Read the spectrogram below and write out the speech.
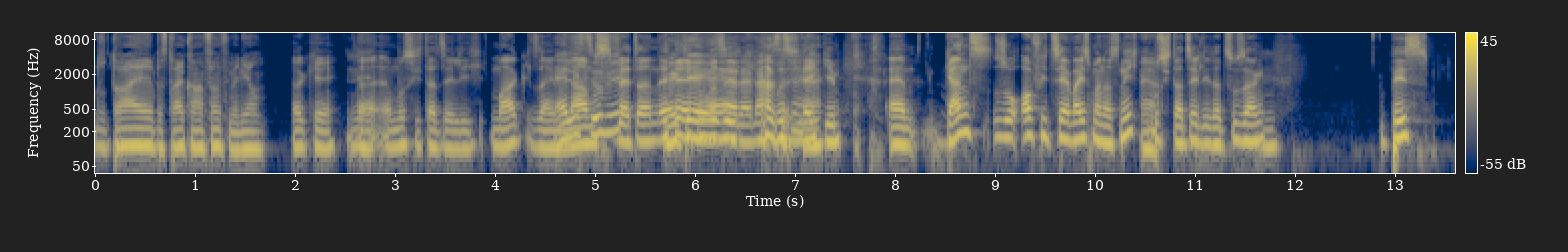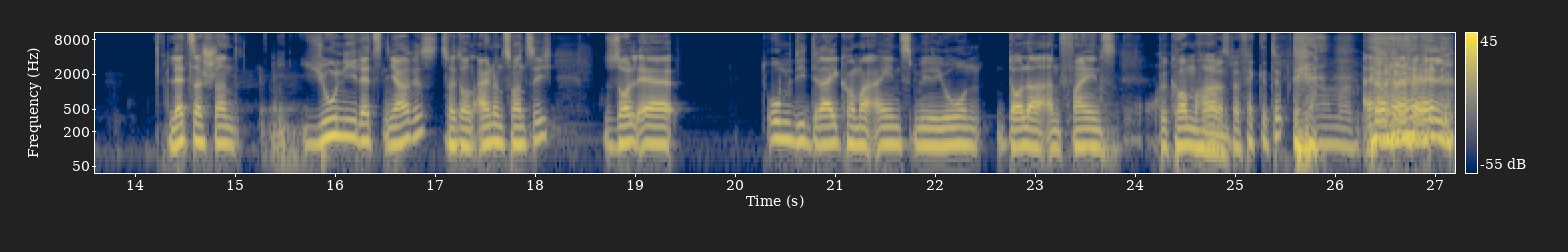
so drei bis 3,5 Millionen. Okay, Nee. da äh, muss ich tatsächlich Marc seinen Ehrlich? Namensvettern Okay, muss, ja, ich, muss recht geben. Ähm, ganz so offiziell weiß man das nicht, Ja. muss ich tatsächlich dazu sagen. Mhm. Bis letzter Stand Juni letzten Jahres, 2021, soll er um die 3,1 Millionen Dollar an Fines bekommen Oh, haben. das ist perfekt getippt, Digga. Ja, Mann. Also, ehrlich,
